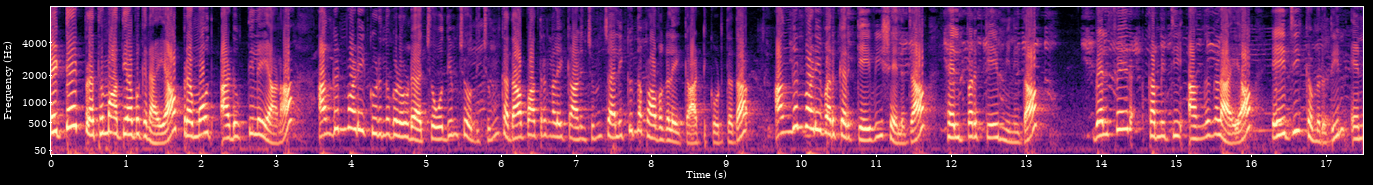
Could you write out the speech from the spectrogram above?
റിട്ടയർഡ് പ്രഥമാധ്യാപകനായ പ്രമോദ് അടുത്തിലെയാണ് അംഗൻവാടി കുരുന്നുകളോട് ചോദ്യം ചോദിച്ചും കഥാപാത്രങ്ങളെ കാണിച്ചും ചലിക്കുന്ന പാവകളെ കാട്ടിക്കൊടുത്തത് anganwadi worker K V Shailaja helper K Minitha welfare committee അംഗങ്ങളായ A G Kamaruddin N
